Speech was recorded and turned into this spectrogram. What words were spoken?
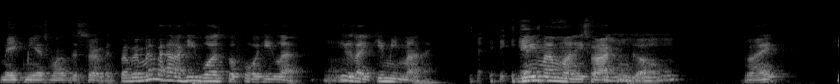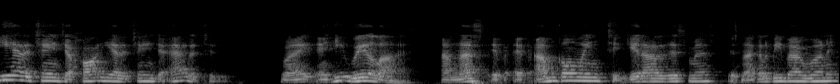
Make me as one of the servants. But remember how he was before he left. He was mm-hmm. like, give me mine. Give me my money so I can go. Mm-hmm. Right? He had a change of heart. He had a change of attitude. Right? And he realized, I'm not, if, if I'm going to get out of this mess, it's not going to be by running.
